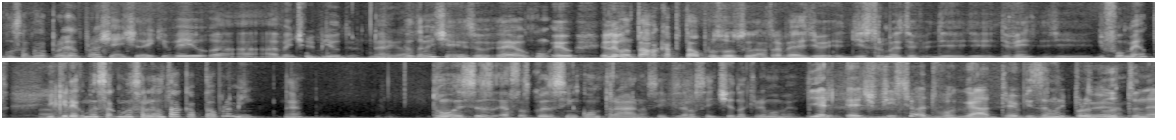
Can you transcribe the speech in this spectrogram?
começar a fazer projeto para a gente. Daí que veio a, a- Venture Builder, né? Legal. Eu também tinha isso. né? Eu, eu- eu levantava capital para os outros através de, de instrumentos de, de, de- fomento e queria começar, começar a levantar capital para mim, né? Então esses- essas coisas se encontraram, assim, fizeram sentido naquele momento. E ele- é difícil o advogado ter visão de produto, né?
